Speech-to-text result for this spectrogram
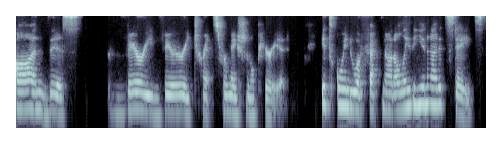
on this very, very transformational period. It's going to affect not only the United States,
